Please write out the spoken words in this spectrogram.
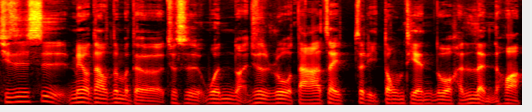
其实是没有到那么的，就是温暖。就是如果大家在这里冬天如果很冷的话，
